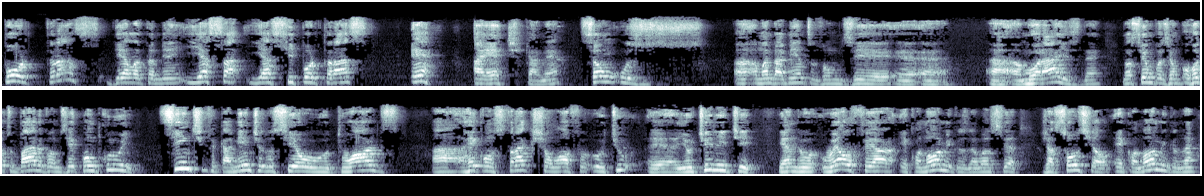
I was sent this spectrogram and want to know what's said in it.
por trás dela também, e essa e esse por trás é a ética, né? São os uh, mandamentos, vamos dizer, uh, morais, né? Nós temos, por exemplo, Rothbard, vamos dizer, conclui cientificamente no seu Towards a reconstruction of eh, utility and welfare econômicos, né, já social econômicos, né,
